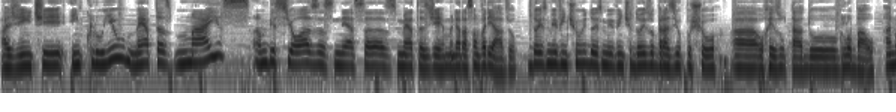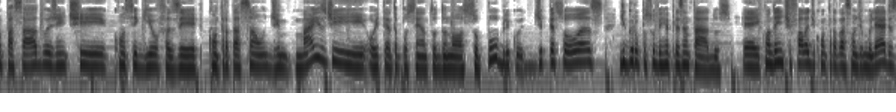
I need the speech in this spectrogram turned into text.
a gente incluiu metas mais ambiciosas nessas metas de remuneração variável. 2021 e 2022 o Brasil puxou uh, o resultado global. Ano passado a gente conseguiu fazer contratação de mais de 80% do nosso público de pessoas de grupos subrepresentados. É, e quando a gente fala de contratação de mulheres,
